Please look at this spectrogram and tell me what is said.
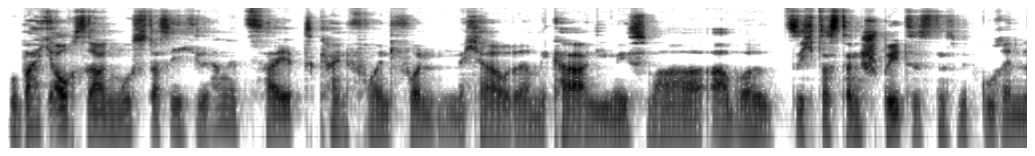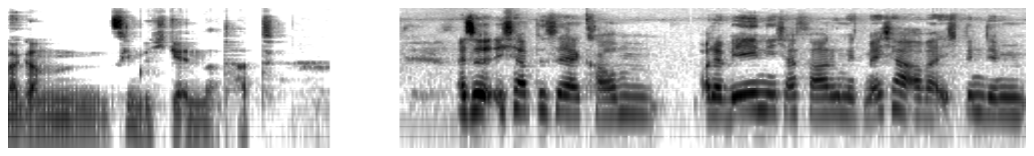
Wobei ich auch sagen muss, dass ich lange Zeit kein Freund von Mecha- oder Mecha-Animes war, aber sich das dann spätestens mit Guren Lagann ziemlich geändert hat. Also ich habe bisher kaum oder wenig Erfahrung mit Mecha, aber ich bin dem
